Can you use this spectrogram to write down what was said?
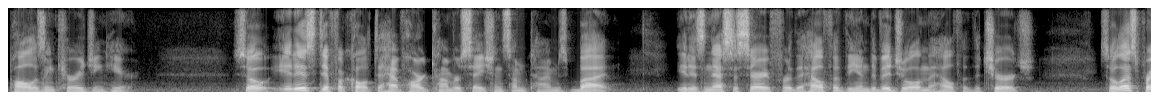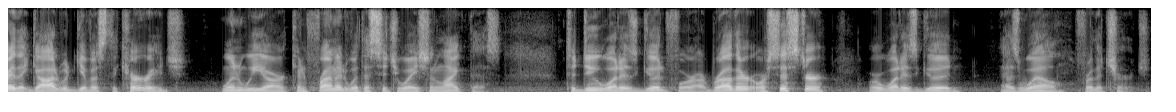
Paul is encouraging here. So it is difficult to have hard conversations sometimes, but it is necessary for the health of the individual and the health of the church. So let's pray that God would give us the courage when we are confronted with a situation like this. to do what is good for our brother or sister or what is good as well for the church.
